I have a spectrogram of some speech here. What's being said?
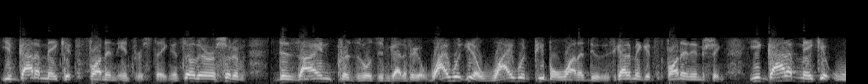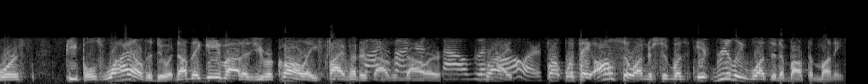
you've got to make it fun and interesting. And so there are sort of design principles you've got to figure out. Why would, you know, why would people want to do this? You've got to make it fun and interesting. You've got to make it worth people's while to do it. Now they gave out, as you recall, a five hundred thousand dollar prize. $500,000. But what they also understood was it really wasn't about the money.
